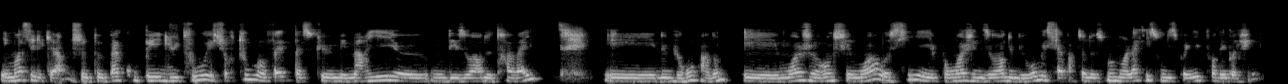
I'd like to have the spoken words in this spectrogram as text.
et moi, c'est le cas. Je ne peux pas couper du tout, et surtout en fait parce que mes mariés euh, ont des horaires de travail et de bureau, pardon. Et moi, je rentre chez moi aussi, et pour moi, j'ai des horaires de bureau, mais c'est à partir de ce moment-là qu'ils sont disponibles pour débriefer.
